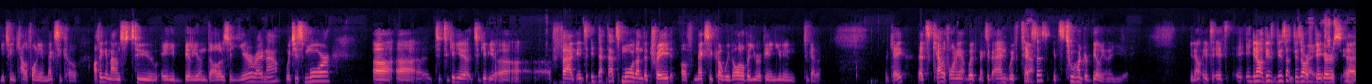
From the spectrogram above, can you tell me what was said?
between California and Mexico. I think it amounts to eighty billion dollars a year right now, which is more. Uh, uh, to, to, give you to give you a, fact, it's it, that, that's more than the trade of Mexico with all of the European Union together. Okay, that's California with Mexico and with Texas. Yeah. It's 200 billion a year. You know, it's it's it, you know these these are, these are right. figures just, yeah.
